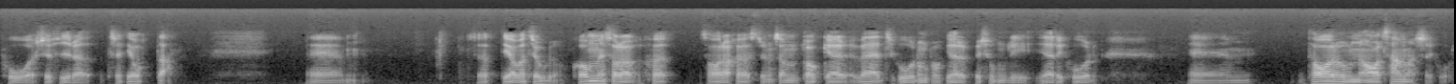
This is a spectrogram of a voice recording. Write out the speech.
på 24.38. Ehm, så att, ja vad tror du? Kommer Sara, Sjö, Sara Sjöström som plockar världsrekord, hon plockar personliga rekord. Ehm, tar hon Alshammars rekord?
